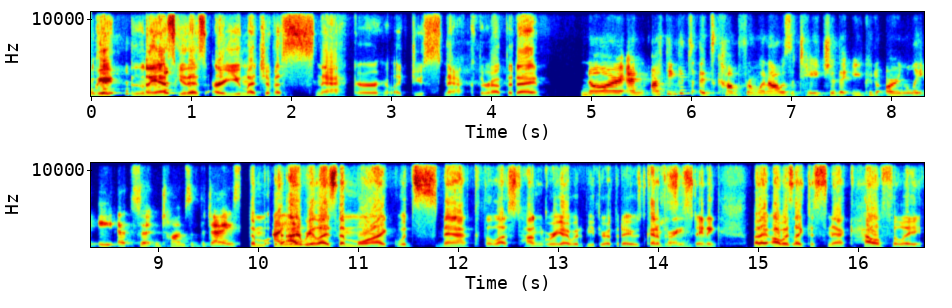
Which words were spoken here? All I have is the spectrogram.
Okay, let me ask you this. Are you much of a snacker? Like, do you snack throughout the day? No, and I think it's it's come from when I was a teacher that you could only eat at certain times of the day. The mo- Are I realized the more I would snack, the less hungry I would be throughout the day. It was kind of True. sustaining, but I always like to snack healthily.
